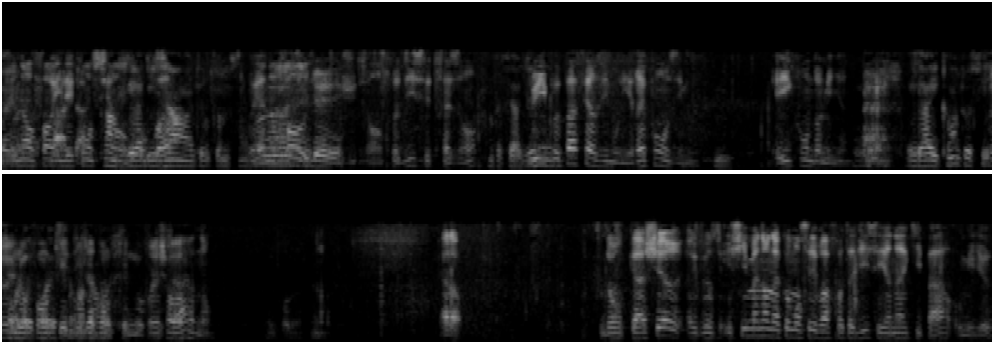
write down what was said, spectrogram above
un enfant il est conscient, Quand il a 10 pourquoi ans, un truc comme ça. Oui, un Ouais, enfant il est- ju- entre 10 et 13 ans, On peut faire lui il Zimoun. peut pas faire Zimoun, il répond au Zimoun. Hmm. Et il compte dans le minyan. Et là, il compte aussi Oui, pour le enfant pour les qui est déjà dans le. Khenmour. Pour les tout ça, non. Non. Alors, donc, Kacher, ici maintenant on a commencé les brachot à 10 et il y en a un qui part au milieu.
